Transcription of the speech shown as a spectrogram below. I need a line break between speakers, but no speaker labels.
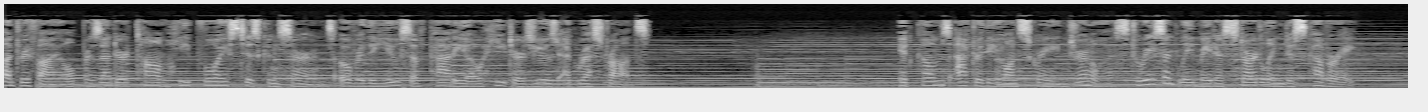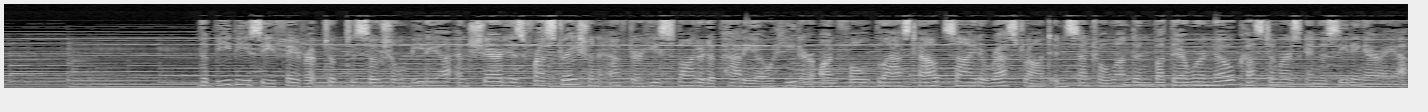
Countryfile presenter Tom Heap voiced his concerns over the use of patio heaters used at restaurants. It comes after the on-screen journalist recently made a startling discovery. The BBC favourite took to social media and shared his frustration after he spotted a patio heater on full blast outside a restaurant in central London but there were no customers in the seating area.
